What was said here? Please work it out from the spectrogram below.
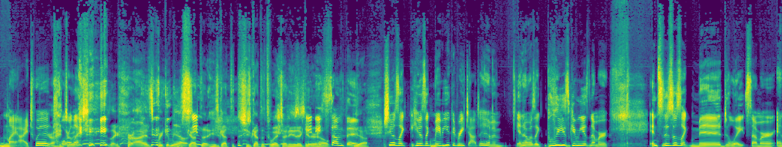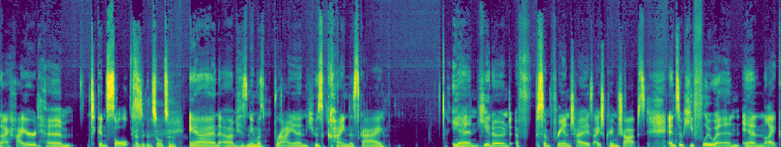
my eye twitch Your eye or twitch. like like her eyes freaking me out. He's got the he's got the she's got the twitch. I need to she get her needs help. something. Yeah. She was like, he was like, maybe you could reach out to him, and, and I was like, please give me his number. And so this was like mid to late summer, and I hired him to consult. As a consultant, and um, his name was Brian. He was the kindest guy. And he had owned a f- some franchise ice cream shops. And so he flew in and like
